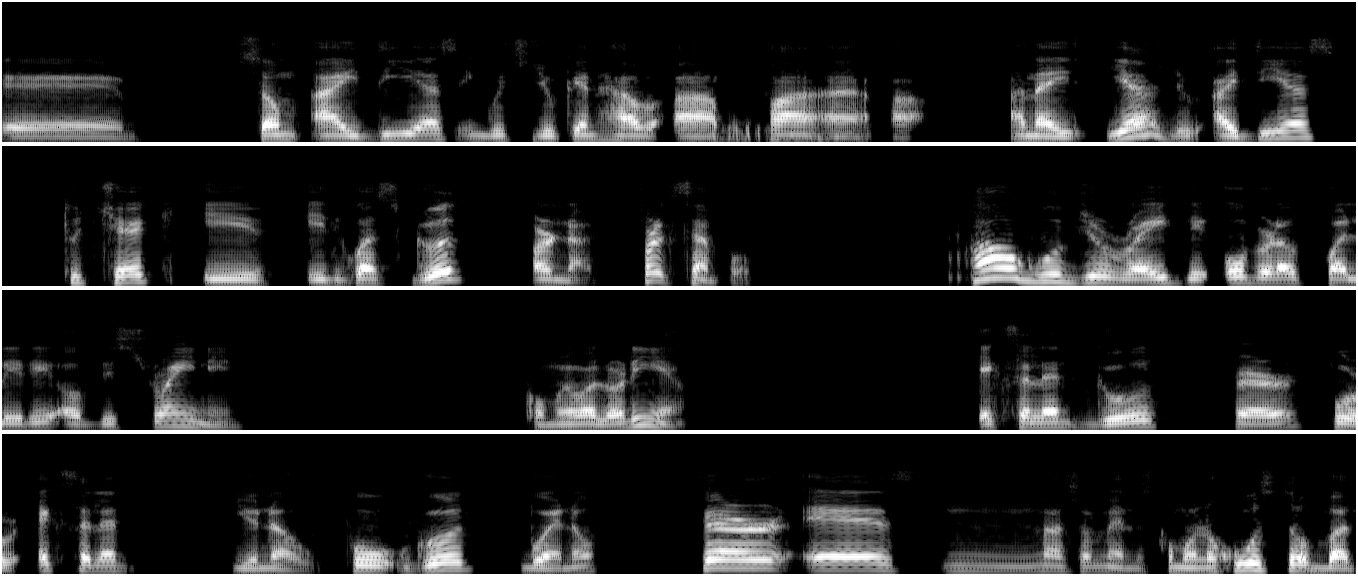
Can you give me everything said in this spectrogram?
uh, some ideas in which you can have a, uh, uh, an idea, ideas to check if it was good or not. For example, how would you rate the overall quality of this training? ¿Cómo evaluaría? Excellent, good, fair, poor. Excellent, you know. Poor, good, bueno. Fair es mm, más o menos como lo justo, but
